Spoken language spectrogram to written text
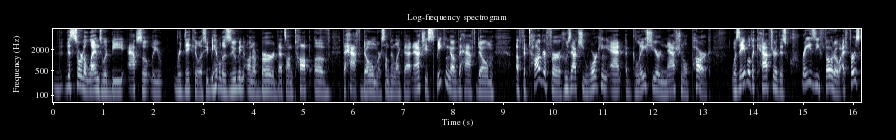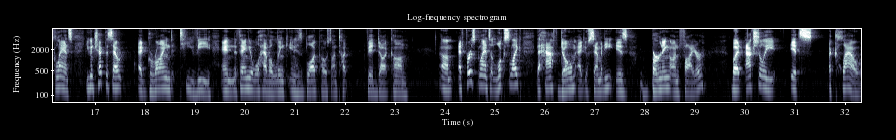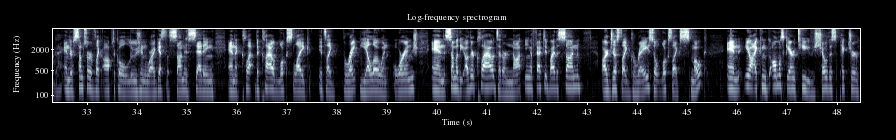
this sort of lens would be absolutely ridiculous. You'd be able to zoom in on a bird that's on top of the half dome or something like that. And actually, speaking of the half dome, a photographer who's actually working at a Glacier National Park was able to capture this crazy photo. At first glance, you can check this out at Grind TV, and Nathaniel will have a link in his blog post on tutvid.com. Um, at first glance, it looks like the half dome at Yosemite is burning on fire, but actually, it's a cloud and there's some sort of like optical illusion where I guess the sun is setting and the, cl- the cloud looks like it's like bright yellow and orange and some of the other clouds that are not being affected by the sun are just like gray so it looks like smoke. And you know I can almost guarantee you if you show this picture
